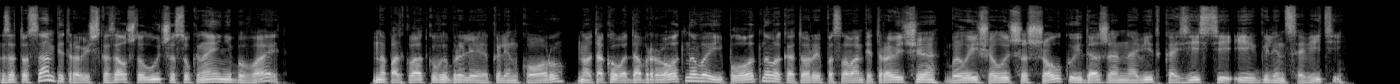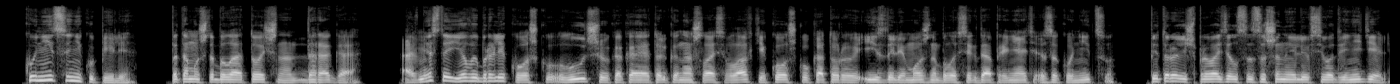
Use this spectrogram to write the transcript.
Зато сам Петрович сказал, что лучше сукна и не бывает. На подкладку выбрали калинкору, но такого добротного и плотного, который, по словам Петровича, было еще лучше шелку и даже на вид казистей и глинцевитей. Куницы не купили, потому что была точно дорога. А вместо ее выбрали кошку, лучшую, какая только нашлась в лавке, кошку, которую издали можно было всегда принять за куницу. Петрович провозился за шинелью всего две недели,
